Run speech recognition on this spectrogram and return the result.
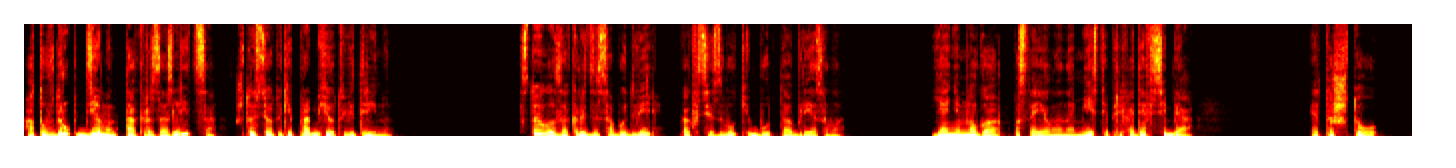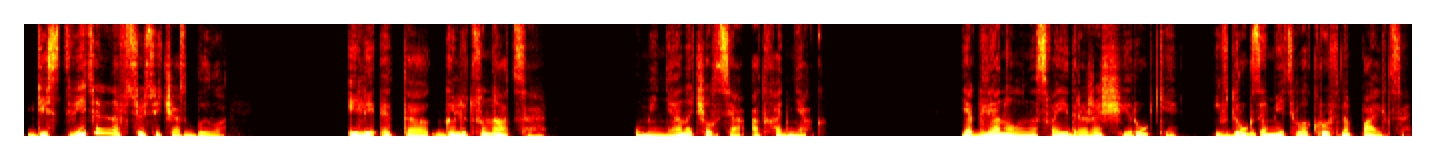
А то вдруг демон так разозлится, что все таки пробьет витрину. Стоило закрыть за собой дверь, как все звуки будто обрезала. Я немного постояла на месте, приходя в себя. Это что, действительно все сейчас было? Или это галлюцинация? У меня начался отходняк. Я глянула на свои дрожащие руки и вдруг заметила кровь на пальце.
